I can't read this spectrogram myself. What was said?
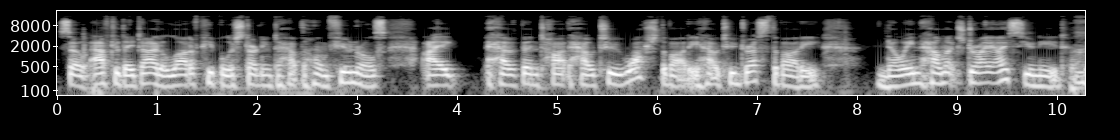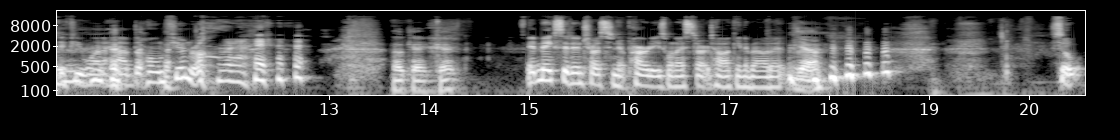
So after they died, a lot of people are starting to have the home funerals. I have been taught how to wash the body, how to dress the body, knowing how much dry ice you need if you want to have the home funeral. right. okay, good. It makes it interesting at parties when I start talking about it. Yeah. so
